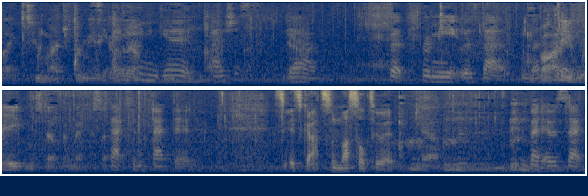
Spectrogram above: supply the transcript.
like too much for me to See, go I didn't even get. I was just Yeah. yeah. But for me, it was that lifted, Body weight and stuff, that makes sense. that confected. It's, it's got some muscle to it. Yeah. But it was that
